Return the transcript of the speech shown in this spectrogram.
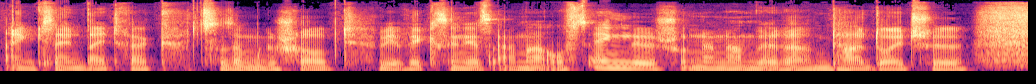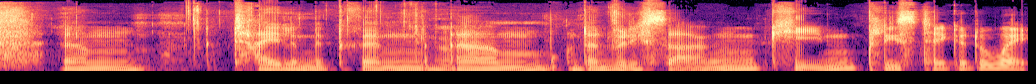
einen kleinen Beitrag zusammengeschraubt. Wir wechseln jetzt einmal aufs Englisch und dann haben wir da ein paar deutsche ähm, Teile mit drin. Ähm, und dann würde ich sagen, Keen, please take it away.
